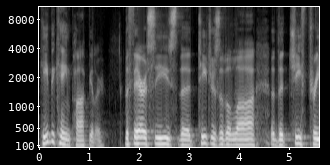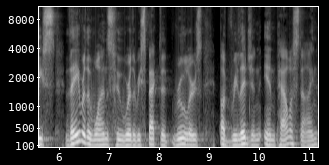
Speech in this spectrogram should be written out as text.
he became popular. The Pharisees, the teachers of the law, the chief priests, they were the ones who were the respected rulers of religion in Palestine.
